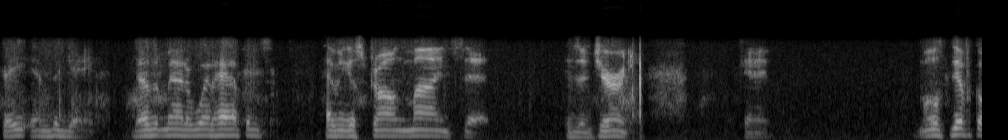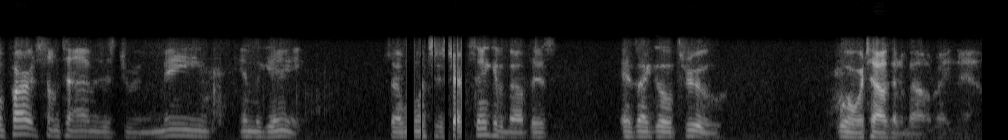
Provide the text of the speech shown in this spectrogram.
Stay in the game. Doesn't matter what happens. Having a strong mindset is a journey. Okay. Most difficult part sometimes is to remain in the game. So I want you to start thinking about this as I go through what we're talking about right now.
